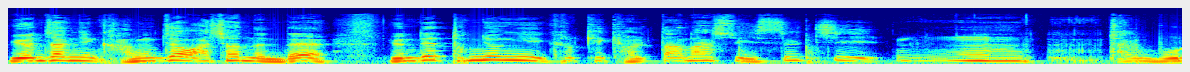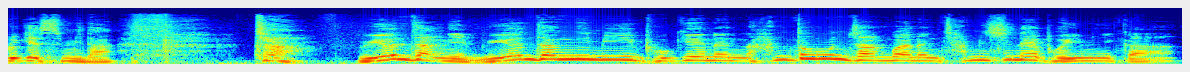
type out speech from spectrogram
위원장님 강조하셨는데 윤 대통령이 그렇게 결단할 수 있을지 음, 잘 모르겠습니다. 자, 위원장님, 위원장님이 보기에는 한동훈 장관은 참신해 보입니까?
